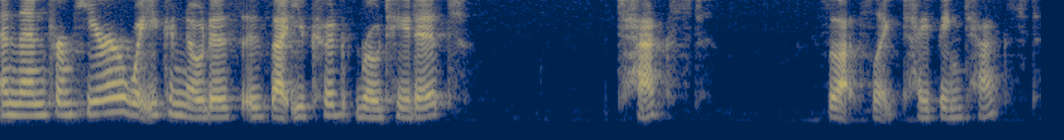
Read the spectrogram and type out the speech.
And then from here, what you can notice is that you could rotate it text. So that's like typing text.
